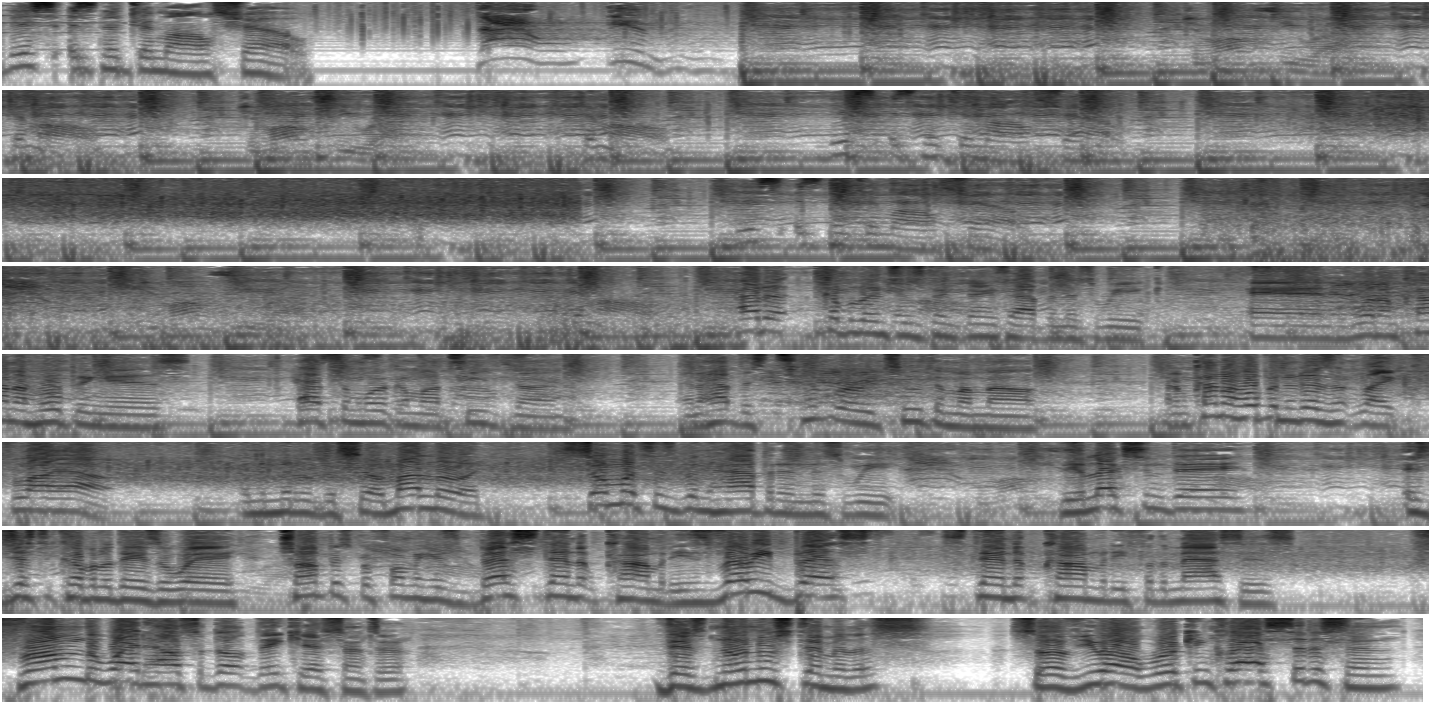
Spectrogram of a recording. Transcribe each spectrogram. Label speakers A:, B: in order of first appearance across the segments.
A: This is the Jamal Show.
B: down in
C: Jamal C.
A: Jamal.
C: Jamal C.
A: Jamal. This is the Jamal Show. This is the Jamal Show.
C: Jamal C. Rock.
A: Jamal.
D: had a couple of interesting things happen this week, and what I'm kind of hoping is had some work on my teeth done, and I have this temporary tooth in my mouth, and I'm kind of hoping it doesn't like fly out in the middle of the show. My lord, so much has been happening this week. The election day is just a couple of days away. Trump is performing his best stand-up comedy, his very best stand-up comedy for the masses from the White House Adult Daycare Center. There's no new stimulus. So if you are a working class citizen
